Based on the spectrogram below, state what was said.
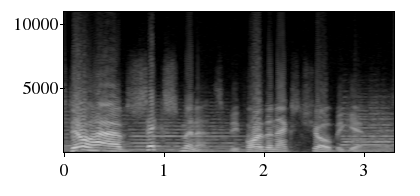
Still have six minutes before the next show begins.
